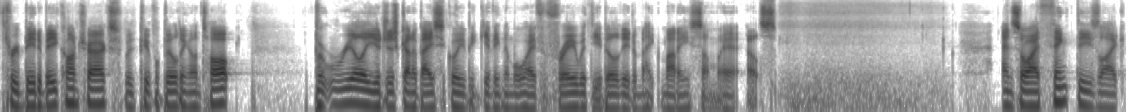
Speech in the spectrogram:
through B2B contracts with people building on top. But really, you're just going to basically be giving them away for free with the ability to make money somewhere else. And so I think these like,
